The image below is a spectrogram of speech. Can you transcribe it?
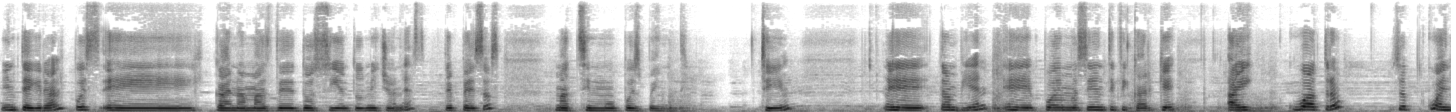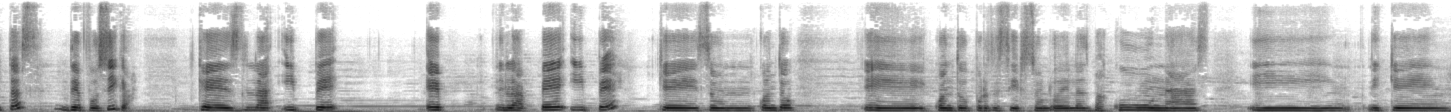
integral pues gana más de 200 millones de pesos, máximo pues 20. ¿sí? También podemos identificar que hay cuatro subcuentas de FOSIGA, que es la IP, la PIP, que son cuando, eh, cuando por decir, son lo de las vacunas y, que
